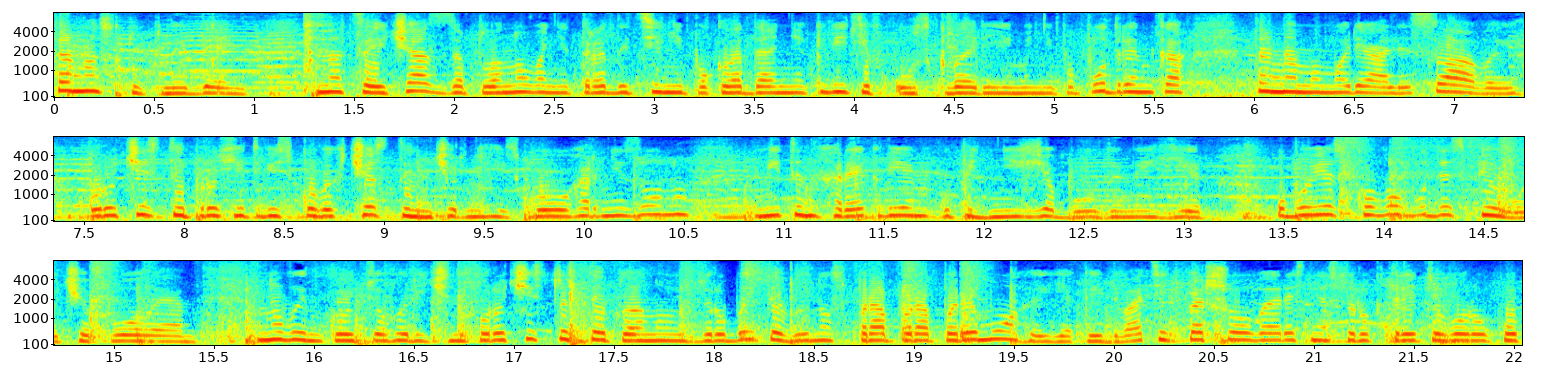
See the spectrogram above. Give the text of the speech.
та наступний день. На цей час заплановані традиційні покладання квітів у сквері імені Попудренка та на меморіалі слави, урочистий прохід військових частин Чернігівського гарнізону, мітинг реквієм у підніжжя Булдиних гір. Обов'язково буде співоче поле. Новинкою цьогорічних урочистостей планують зробити винос прапора перемоги, який 21 вересня 43-го року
